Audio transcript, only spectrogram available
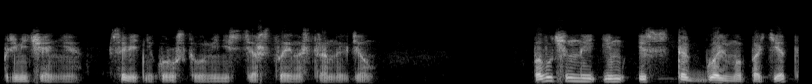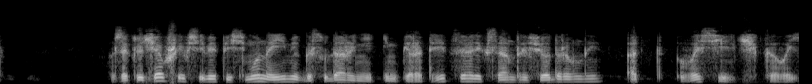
примечание советнику Русского Министерства иностранных дел полученный им из Стокгольма пакет, заключавший в себе письмо на имя государыни-императрицы Александры Федоровны от Васильчиковой.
